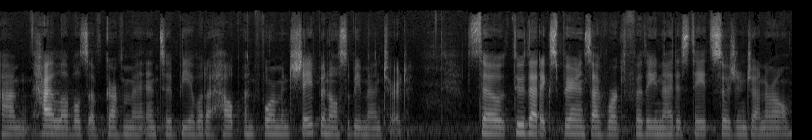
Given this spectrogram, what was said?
um, high levels of government and to be able to help inform and shape and also be mentored. So, through that experience, I've worked for the United States Surgeon General.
